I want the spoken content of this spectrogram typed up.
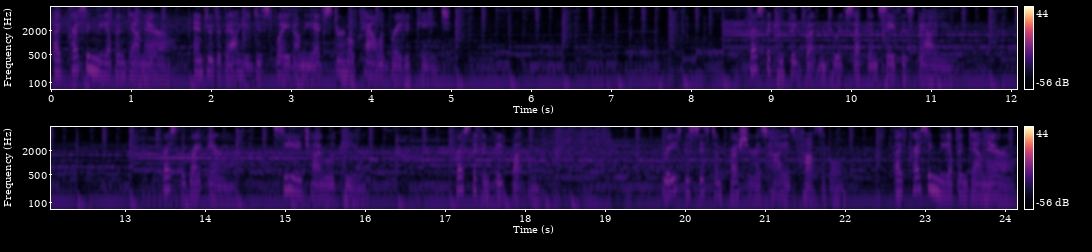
By pressing the up and down arrow, enter the value displayed on the external calibrated gauge. Press the config button to accept and save this value. Press the right arrow. CHI will appear. Press the config button. Raise the system pressure as high as possible. By pressing the up and down arrow,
